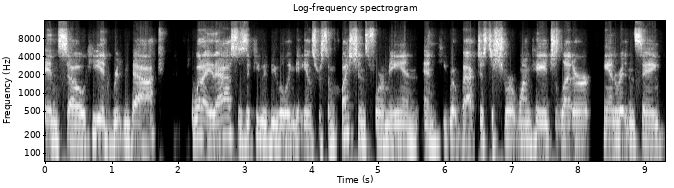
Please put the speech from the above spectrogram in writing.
And so he had written back. What I had asked is if he would be willing to answer some questions for me. And, and he wrote back just a short one page letter, handwritten, saying,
